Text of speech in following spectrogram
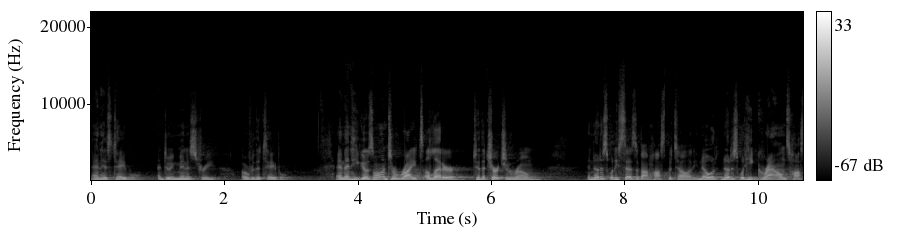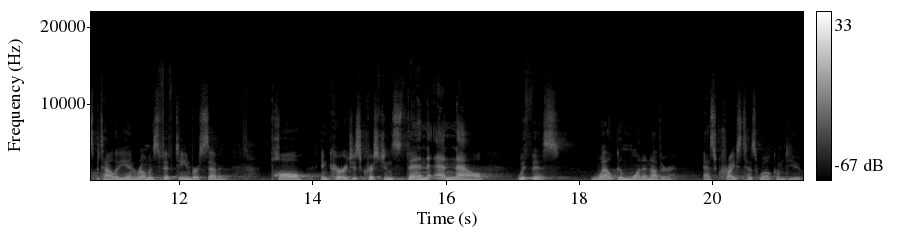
and his table and doing ministry over the table. And then he goes on to write a letter to the church in Rome. And notice what he says about hospitality. Notice what he grounds hospitality in. Romans 15, verse 7. Paul encourages Christians then and now with this welcome one another as Christ has welcomed you.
